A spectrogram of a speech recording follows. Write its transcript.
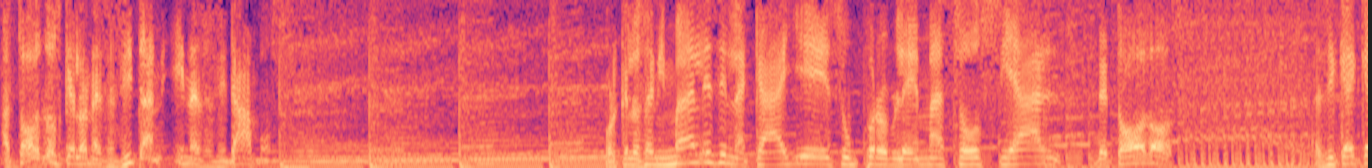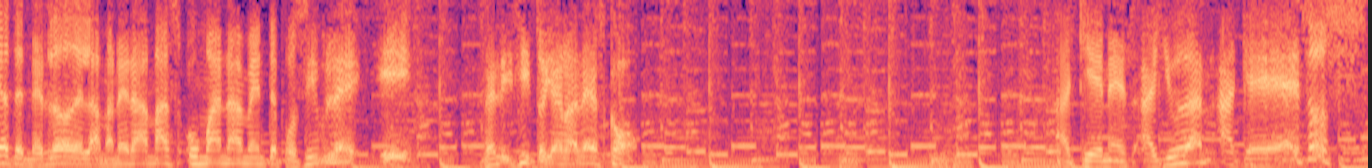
a todos los que lo necesitan y necesitamos. Porque los animales en la calle es un problema social de todos. Así que hay que atenderlo de la manera más humanamente posible y felicito y agradezco a quienes ayudan a que esos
